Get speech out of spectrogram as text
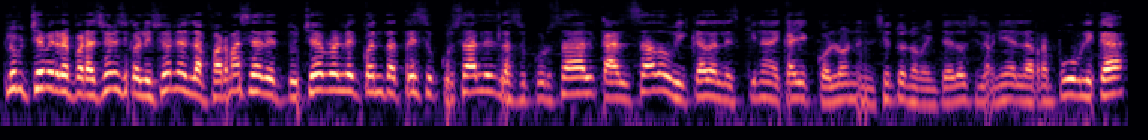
Club Chevy Reparaciones y Colisiones, la farmacia de tu Chevrolet cuenta tres sucursales, la sucursal Calzado ubicada en la esquina de calle Colón en el 192 y la Avenida de la República,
